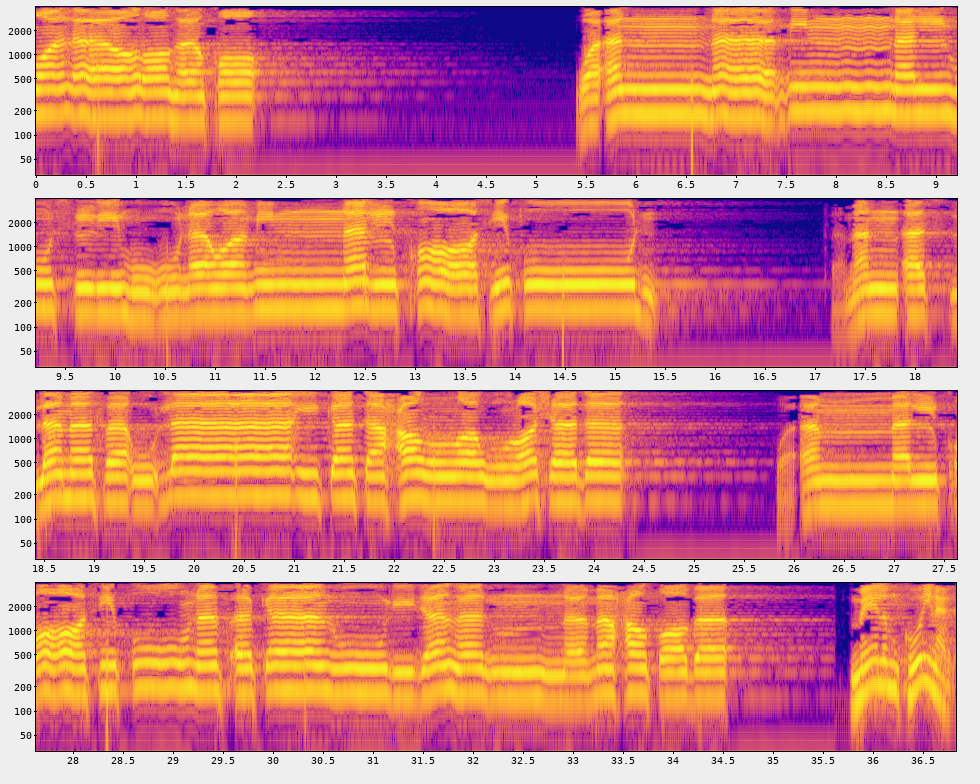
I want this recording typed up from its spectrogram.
ولا رهقا وَأَنَّا مِنَّا الْمُسْلِمُونَ وَمِنَّا الْقَاسِطُونَ فَمَنْ أَسْلَمَ فَأُولَئِكَ تَحَرَّوْا رَشَدًا وَأَمَّا الْقَاسِطُونَ فَكَانُوا لِجَهَنَّمَ حَطَبًا மேலும் கூறினர்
